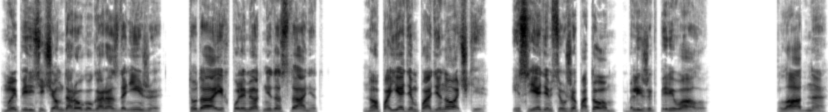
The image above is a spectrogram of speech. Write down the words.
«Мы пересечем дорогу гораздо ниже. Туда их пулемет не достанет. Но поедем поодиночке и съедемся уже потом, ближе к перевалу». «Ладно»,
